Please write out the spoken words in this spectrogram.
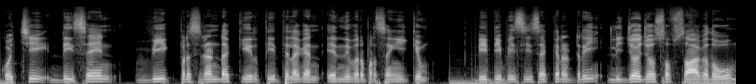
Kochi design week president Keerthi Thilakan എന്നിവർ പ്രസംഗിക്കും. D T P C secretary Lijo Joseph സ്വാഗതവും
